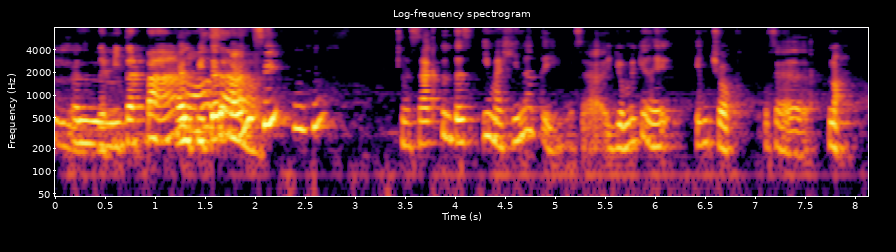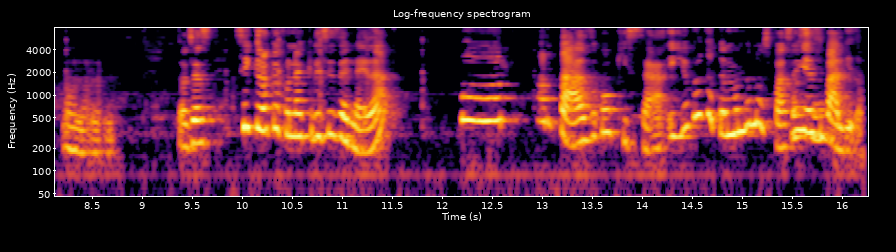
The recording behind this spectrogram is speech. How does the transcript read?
de Peter Pan. Al Peter Pan, sí. Exacto, entonces imagínate, o sea, yo me quedé en shock. O sea, no, no, no, no. Entonces, sí creo que fue una crisis de la edad por hartazgo quizá, y yo creo que a todo el mundo nos pasa y es válido.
